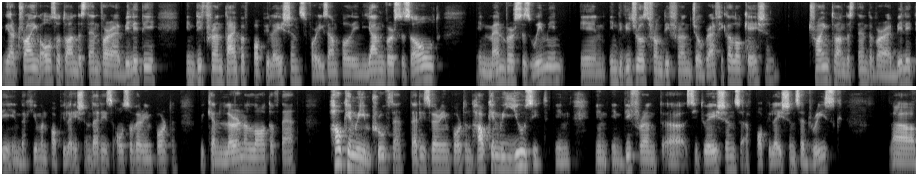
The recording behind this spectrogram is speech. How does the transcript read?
We are trying also to understand variability in different type of populations. For example, in young versus old, in men versus women, in individuals from different geographical location, trying to understand the variability in the human population. That is also very important. We can learn a lot of that. How can we improve that? That is very important. How can we use it in, in, in different uh, situations of populations at risk? Uh,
